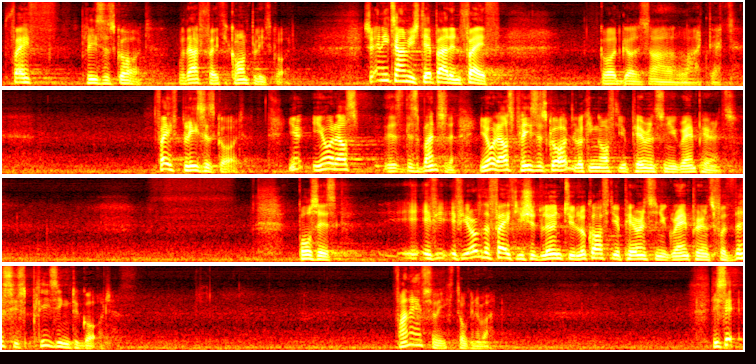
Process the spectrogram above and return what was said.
faith pleases God. Without faith, you can't please God. So anytime you step out in faith, God goes, oh, I like that. Faith pleases God. You you know what else? There's, there's a bunch of them. You know what else pleases God? Looking after your parents and your grandparents. Paul says, if, you, if you're of the faith, you should learn to look after your parents and your grandparents, for this is pleasing to God. Financially, he's talking about. He said,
